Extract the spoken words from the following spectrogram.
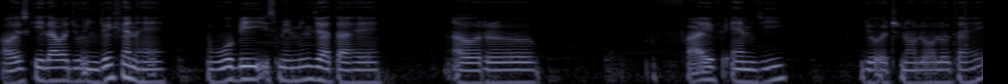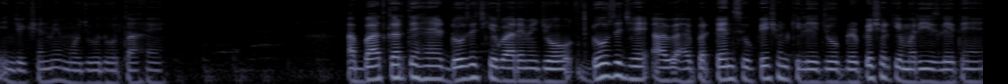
اور اس کے علاوہ جو انجیکشن ہے، وہ بھی اس میں مل جاتا ہے۔ اور فائیو ایم جی جو ایٹنولول ہوتا ہے انجیکشن میں موجود ہوتا ہے۔ اب بات کرتے ہیں ڈوزج کے بارے میں جو ڈوزج ہے ہائپر ٹینسو پیشنٹ کے لیے جو بلڈ پریشر کے مریض لیتے ہیں،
